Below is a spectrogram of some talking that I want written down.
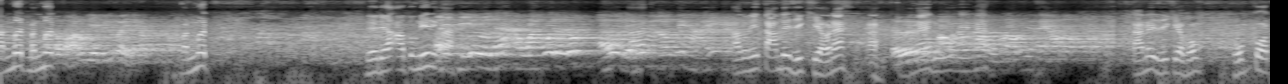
มันมืดมันมืดกระเป๋านักเรียนไปด้วยนะครับมันมืด เดี๋ยวเดี๋ยวเอาตรงนี้ดีกไอ้ว่าสีอื่นนะเอาวางไว้เลยลูกเออเดี๋ยวไม่เอาไม่หายเอาตรงนี้ตามด้วยสีเขียวนะอะเออแม่ดูเองนะของเราไม่ใครเอาหรอกตามด้วยสีเขียวผมผมกด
